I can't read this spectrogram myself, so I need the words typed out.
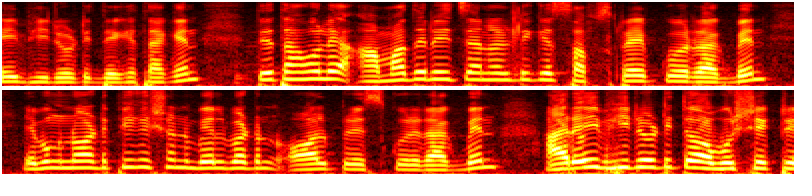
এই ভিডিওটি দেখে থাকেন, তে তাহলে আমাদের এই চ্যানেলটিকে সাবস্ক্রাইব করে রাখবেন এবং notification bell button all press করে রাখবেন। আর এই ভিডিওটিতে অবশ্যই একটি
